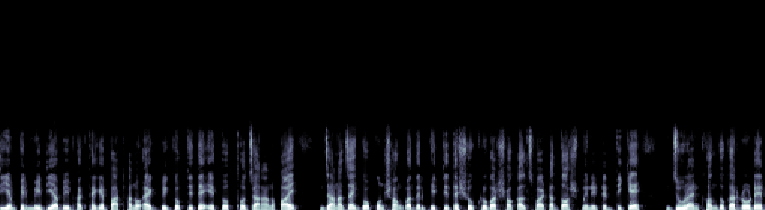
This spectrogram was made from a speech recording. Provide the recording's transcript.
ডিএমপির মিডিয়া বিভাগ থেকে পাঠানো এক বিজ্ঞপ্তিতে এ তথ্য জানানো হয়। জানা যায়, গোপন সংবাদের ভিত্তিতে শুক্রবার সকাল ছয়টা দশ মিনিটের দিকে জুরাইন খন্দকার রোডের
